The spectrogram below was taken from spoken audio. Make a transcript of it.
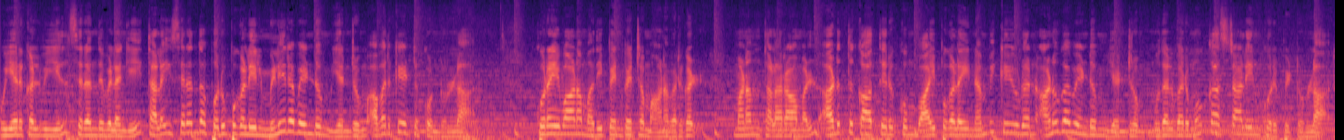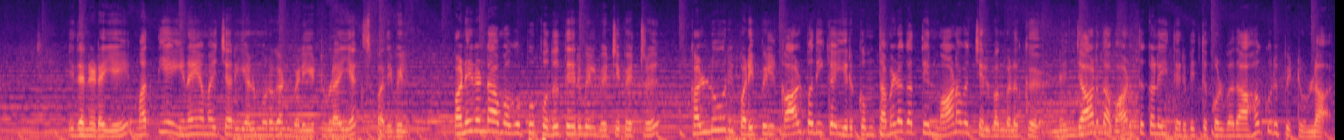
உயர்கல்வியில் சிறந்து விளங்கி தலை சிறந்த பொறுப்புகளில் மிளிர வேண்டும் என்றும் அவர் கேட்டுக்கொண்டுள்ளார் குறைவான மதிப்பெண் பெற்ற மாணவர்கள் மனம் தளராமல் அடுத்து காத்திருக்கும் வாய்ப்புகளை நம்பிக்கையுடன் அணுக வேண்டும் என்றும் முதல்வர் மு ஸ்டாலின் குறிப்பிட்டுள்ளார். இதனிடையே மத்திய இணையமைச்சர் எல்முருகன் வெளியிட்டுள்ள எக்ஸ் பதிவில் பனிரெண்டாம் வகுப்பு பொதுத் தேர்வில் வெற்றி பெற்று கல்லூரி படிப்பில் கால்பதிக்க இருக்கும் தமிழகத்தின் மாணவ செல்வங்களுக்கு நெஞ்சார்ந்த வாழ்த்துக்களை தெரிவித்துக் கொள்வதாக குறிப்பிட்டுள்ளார்.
